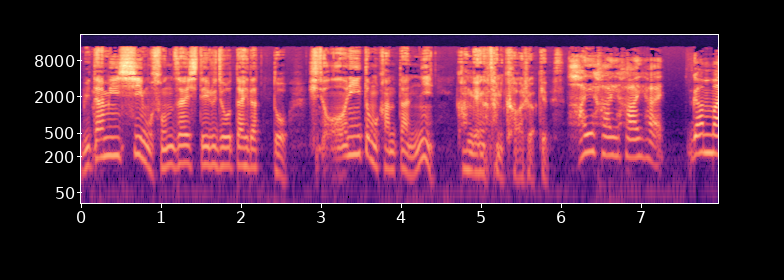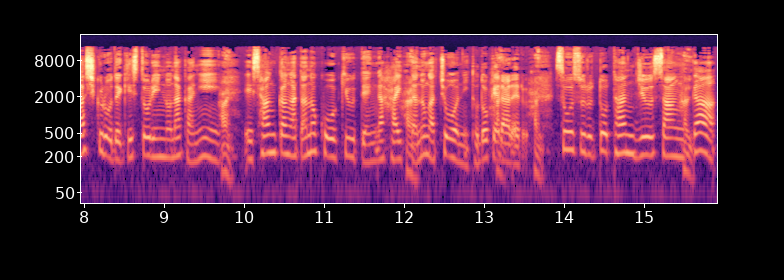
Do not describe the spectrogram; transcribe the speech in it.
ビタミン C も存在している状態だと、非常にいとも簡単に還元型に変わるわけです。はいはいはいはい。ガンマシクロデキストリンの中に、はい、え酸化型の高級点が入ったのが腸に届けられる。はい。はい、そうすると単純酸が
